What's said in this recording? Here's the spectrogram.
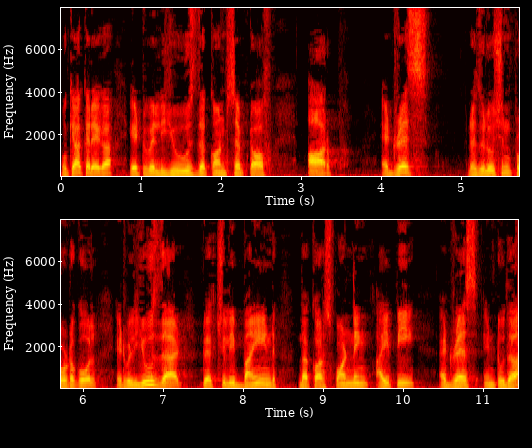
وہ کیا کرے گا it will use the concept of ARP address resolution protocol it will use that to actually bind the corresponding I P address into the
